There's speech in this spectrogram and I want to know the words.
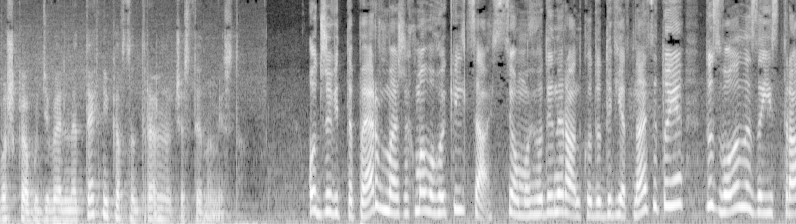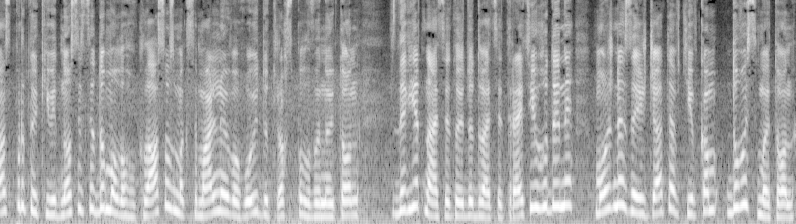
важка будівельна техніка в центральну частину міста. Отже, відтепер в межах малого кільця з 7 години ранку до 19 дозволили заїзд транспорту, який відноситься до малого класу з максимальною вагою до 3,5 тонн. З 19 до 23 години можна заїжджати автівкам до 8 тонн.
